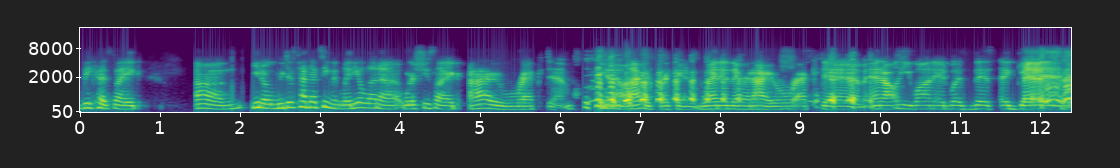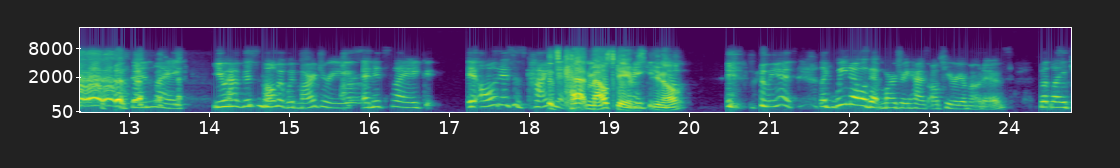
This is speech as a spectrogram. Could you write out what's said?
because like um, you know, we just had that scene with Lady Olenna where she's like, I wrecked him. You know, I freaking went in there and I wrecked him. And all he wanted was this again. But then like you have this moment with Margaery and it's like it all it is is kindness. It's cat and mouse games, Like, you know. it really is. Like we know that Margaery has ulterior motives, but like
